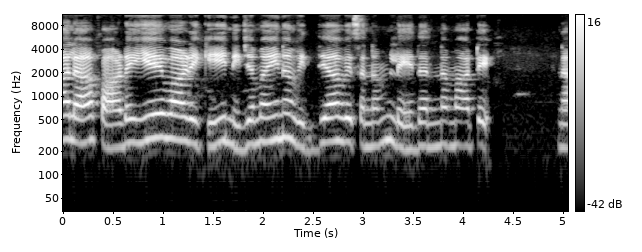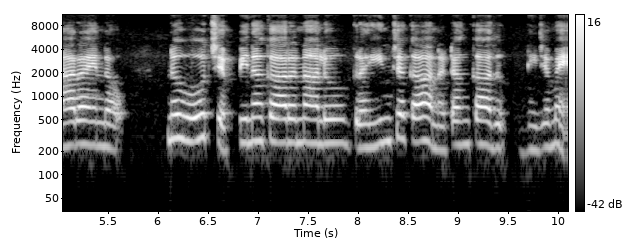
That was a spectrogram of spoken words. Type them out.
అలా పాడయ్యేవాడికి నిజమైన విద్యా వ్యసనం లేదన్నమాటే. నారాయణరావు. నువ్వు చెప్పిన కారణాలు గ్రహించక అనటం కాదు. నిజమే.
